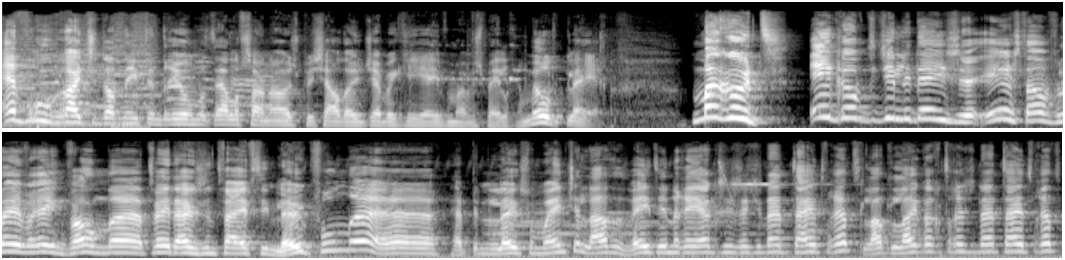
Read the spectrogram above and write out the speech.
En vroeger had je dat niet en 311 zou nou een speciaal deuntje hebben gegeven, maar we spelen geen multiplayer. Maar goed, ik hoop dat jullie deze eerste aflevering van uh, 2015 leuk vonden. Uh, heb je een leuk momentje? Laat het weten in de reacties als je daar tijd voor hebt. Laat een like achter als je daar tijd voor hebt.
